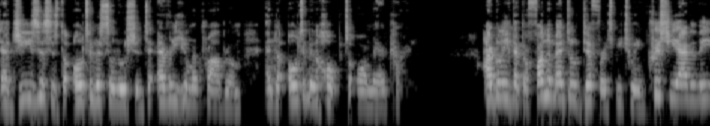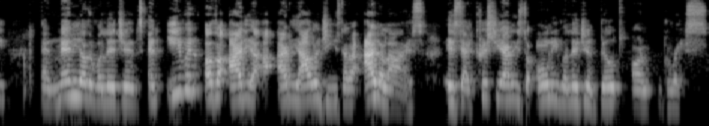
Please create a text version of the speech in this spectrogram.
that Jesus is the ultimate solution to every human problem and the ultimate hope to all mankind. I believe that the fundamental difference between Christianity and many other religions and even other idea, ideologies that are idolized is that Christianity is the only religion built on grace.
